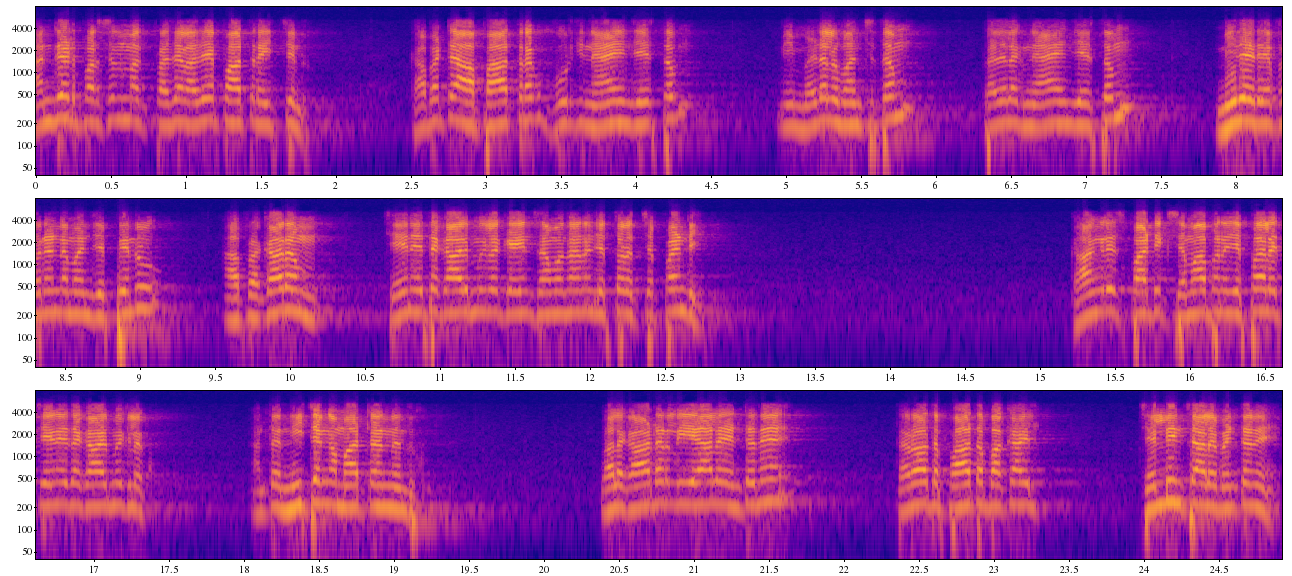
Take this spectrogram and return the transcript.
హండ్రెడ్ పర్సెంట్ మాకు ప్రజలు అదే పాత్ర ఇచ్చిండ్రు. కాబట్టి ఆ పాత్రకు పూర్తి న్యాయం చేస్తాం. మీ మెడలు వంచుతాం. ప్రజలకు న్యాయం చేస్తాం. మీరే రెఫరెండం అని చెప్పినారు ఆ ప్రకారం చేనేత కార్మికులకు ఏం సమాధానం చెప్తారో చెప్పండి. కాంగ్రెస్ పార్టీకి క్షమాపణ చెప్పాలి చేనేత కార్మికులకు? అంత నీచంగా మాట్లాడినందుకు. వాళ్ళకి ఆర్డర్లు ఇవ్వాలి వెంటనే తర్వాత పాత బకాయిలు చెల్లించాలి వెంటనే.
